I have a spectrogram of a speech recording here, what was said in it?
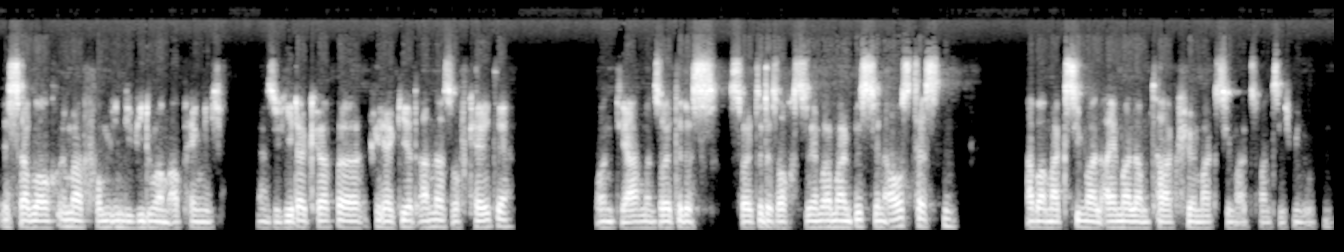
ist aber auch immer vom Individuum abhängig. Also jeder Körper reagiert anders auf Kälte. Und ja, man sollte das, sollte das auch selber mal ein bisschen austesten, aber maximal einmal am Tag für maximal 20 Minuten.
